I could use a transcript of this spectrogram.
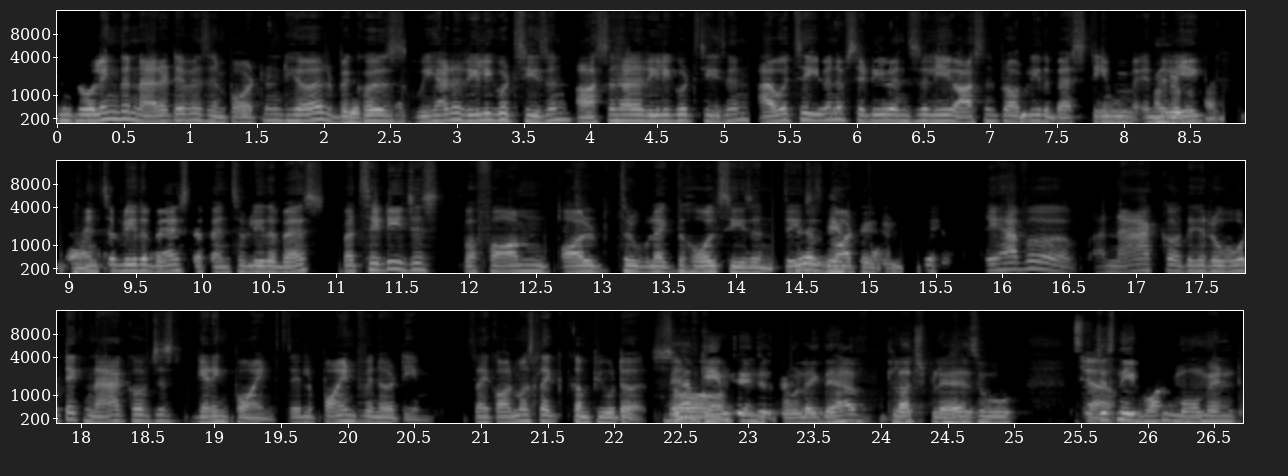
Controlling the narrative is important here because we had a really good season. Arsenal had a really good season. I would say even if City wins the league, Arsenal probably the best team in the 100%. league. Yeah. Offensively the best, offensively the best. But City just performed all through like the whole season. They They're just got they, they have a, a knack or the robotic knack of just getting points. They're a point winner team. It's like almost like a computer. They have game changers, bro. Like they have clutch players who Yeah. just need one moment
